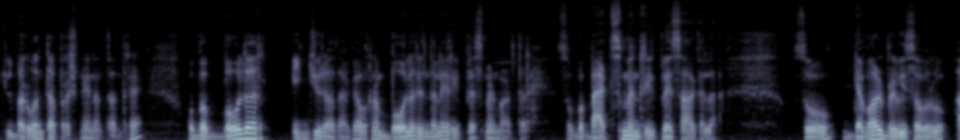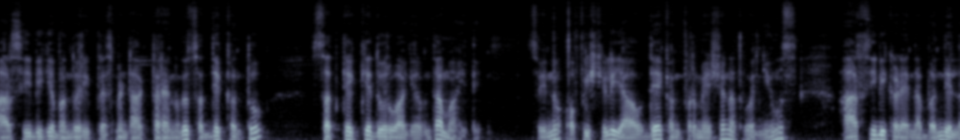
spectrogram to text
ಇಲ್ಲಿ ಬರುವಂಥ ಪ್ರಶ್ನೆ ಏನಂತಂದರೆ, ಒಬ್ಬ ಬೌಲರ್ ಇಂಜೂರ್ ಆದಾಗ ಅವ್ರನ್ನ ಬೌಲರಿಂದಲೇ ರಿಪ್ಲೇಸ್ಮೆಂಟ್ ಮಾಡ್ತಾರೆ. ಸೊ ಒಬ್ಬ ಬ್ಯಾಟ್ಸ್ಮನ್ ರಿಪ್ಲೇಸ್ ಆಗಲ್ಲ. ಸೊ ಡೆವಾಲ್ ಬ್ರವೀಸ್ ಅವರು ಆರ್ ಸಿ ಬಿಗೆ ಬಂದು ರಿಪ್ಲೇಸ್ಮೆಂಟ್ ಆಗ್ತಾರೆ ಅನ್ನೋದು ಸದ್ಯಕ್ಕಂತೂ ಸತ್ಯಕ್ಕೆ ದೂರವಾಗಿರುವಂಥ ಮಾಹಿತಿ. ಸೊ ಇನ್ನು ಅಫಿಷಿಯಲಿ ಯಾವುದೇ ಕನ್ಫರ್ಮೇಷನ್ ಅಥವಾ ನ್ಯೂಸ್ ಆರ್ ಸಿ ಬಿ ಕಡೆಯಿಂದ ಬಂದಿಲ್ಲ.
